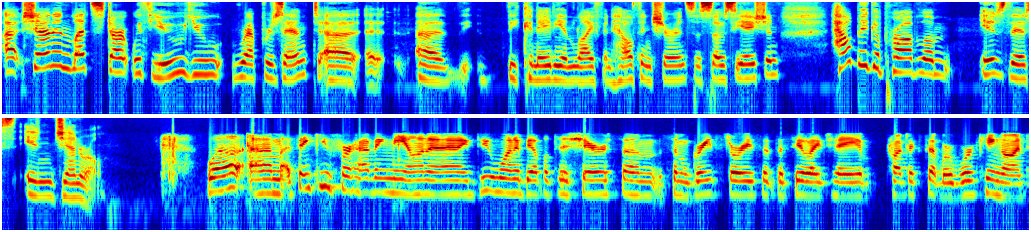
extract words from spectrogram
Uh, Shannon, let's start with you. You represent uh, uh, uh, the, Canadian Life and Health Insurance Association. How big a problem is this in general? Well, um, thank you for having me on. And I do want to be able to share some some great stories of the CLHA projects that we're working on.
